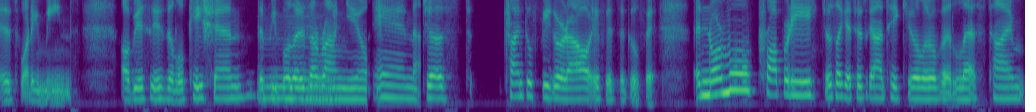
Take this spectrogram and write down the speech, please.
is what it means. Obviously, it's the location, the people that is Mm. around you, and just trying to figure out if it's a good fit. A normal property, just like it is gonna take you a little bit less time.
